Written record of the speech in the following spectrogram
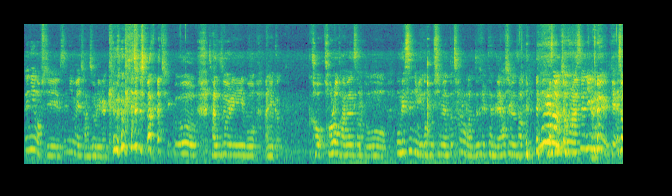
끊임없이 스님의 잔소리를 계속 해주셔가지고 잔소리 뭐 아니 그러니까 거- 걸어가면서도 우리 스님 이거 보시면 또 차로 만드실 텐데 하시면서 계속 정말 스님을 계속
